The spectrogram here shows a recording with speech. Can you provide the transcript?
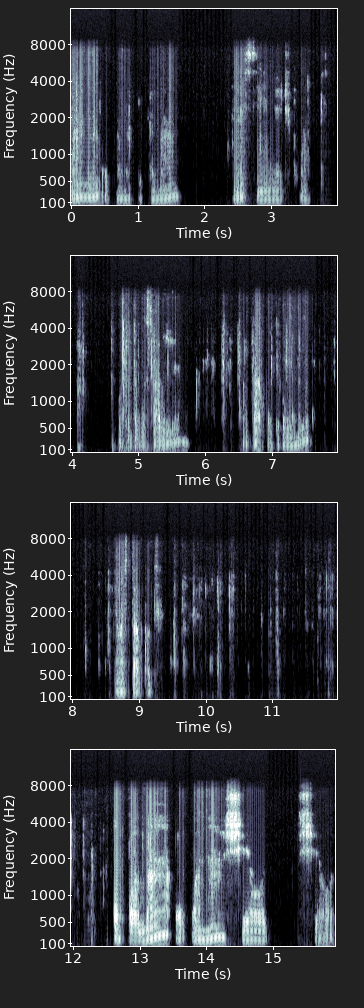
Опана, опана, опана. Насіннячко. Ось тут висаджуємо. Отак от робимо. Ось так от. Опана, опана, ще от, ще от.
